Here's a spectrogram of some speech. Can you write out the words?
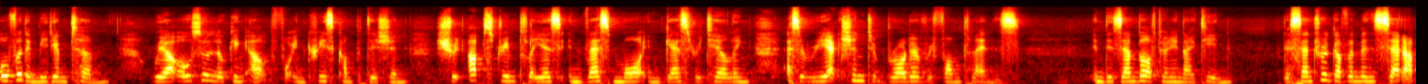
Over the medium term, we are also looking out for increased competition should upstream players invest more in gas retailing as a reaction to broader reform plans in December of 2019, the central government set up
